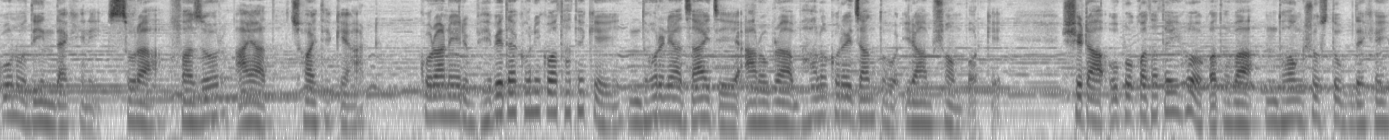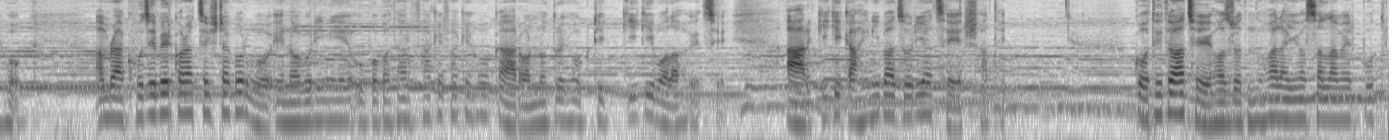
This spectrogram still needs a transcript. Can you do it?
কোনো দিন দেখেনি। সুরা ফাজর, আয়াত ছয় থেকে আট। কোরআনের ভেবে দেখনি কথা থেকেই ধরে নেওয়া যায় যে আরবরা ভালো করে জানত ইরাম সম্পর্কে। সেটা উপকথাতেই হোক অথবা ধ্বংসস্তূপ দেখেই হোক। আমরা খুঁজে বের করার চেষ্টা করব। এ নগরী নিয়ে উপকথার ফাঁকে ফাঁকে হোক আর অন্যত্রই হোক ঠিক কি কি বলা হয়েছে। আর কি কি কাহিনী বা জড়িয়ে আছে এর সাথে? কথিত আছে হজরত নুহ আলাইসাল্লামের পুত্র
